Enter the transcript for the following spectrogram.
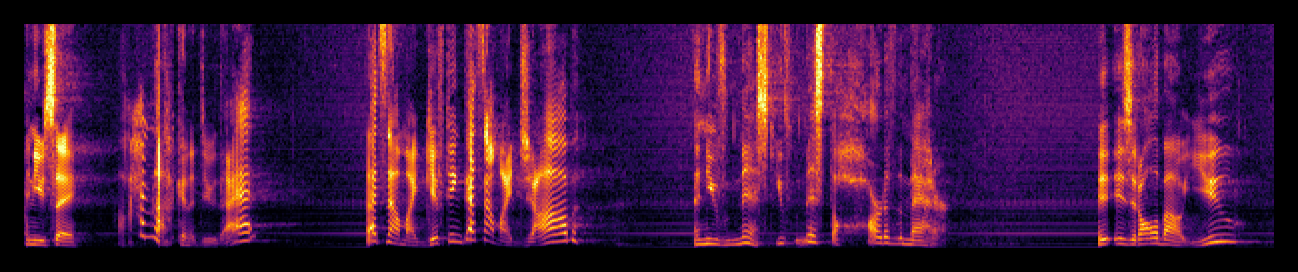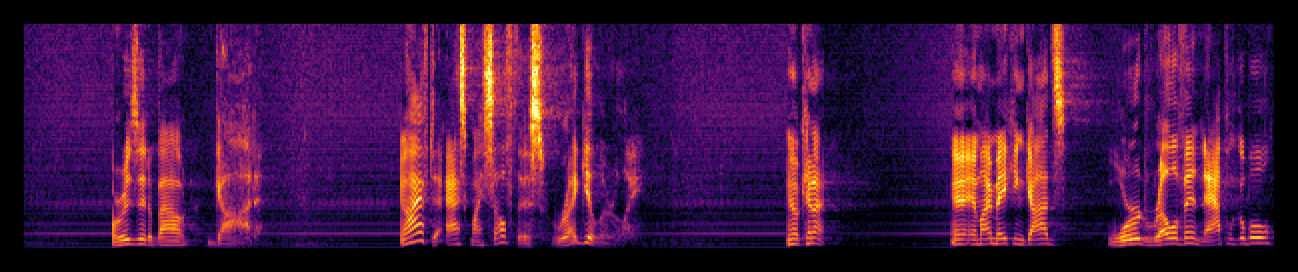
And you say, I'm not going to do that. That's not my gifting. That's not my job. And you've missed. You've missed the heart of the matter. Is it all about you or is it about God? You know, I have to ask myself this regularly. You know, can I, am I making God's word relevant and applicable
